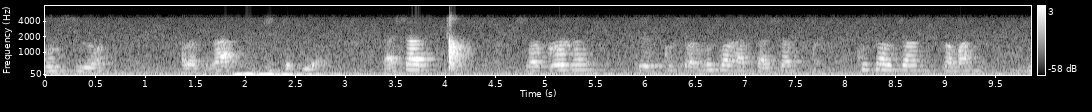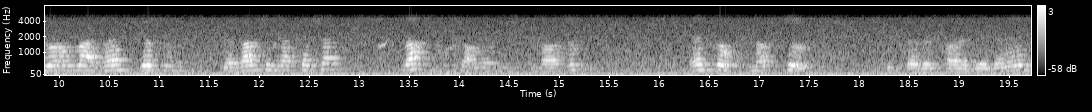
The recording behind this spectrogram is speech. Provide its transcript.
konuşuyor. Ara sıra cid yapıyor. Arkadaşlar işte böyle bir kuşlarımız var arkadaşlar. Kuş alacağınız zaman yorumlarda yazın yazarsınız arkadaşlar nasıl kuş almamız lazım en çok nasıl kuşları tercih ederiz.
